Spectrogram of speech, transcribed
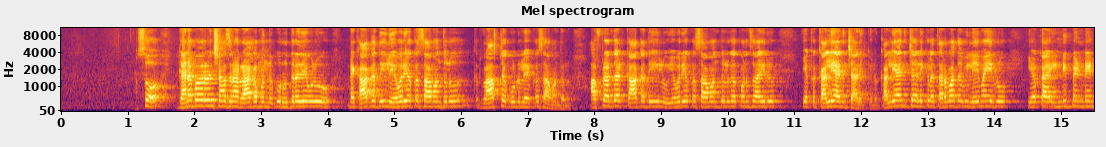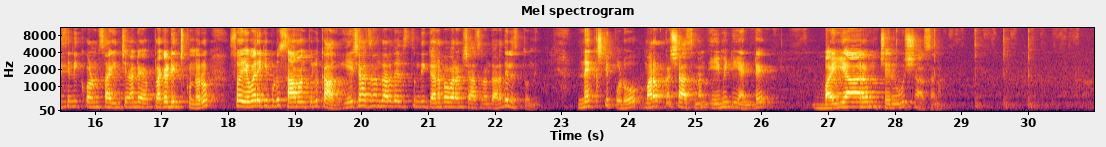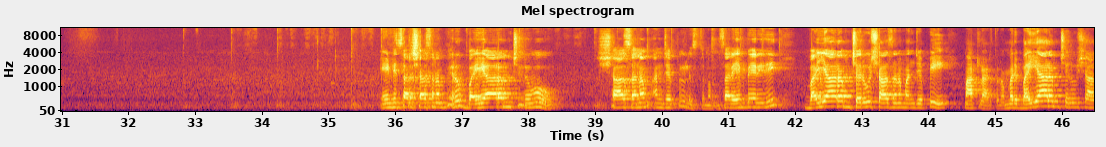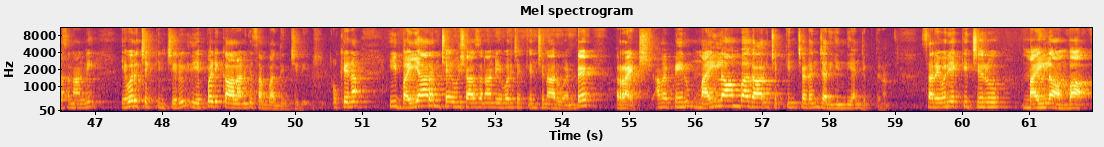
సో గణపవరం శాసనం రాకముందుకు రుద్రదేవుడు అంటే కాకతీయులు ఎవరి యొక్క సామంతులు? రాష్ట్రకూటుల యొక్క సామంతులు. ఆఫ్టర్ దట్ కాకతీయులు ఎవరి యొక్క సామంతులుగా కొనసాగిరు ఈ యొక్క కళ్యాణ చాళుక్యులు. కళ్యాణ చాళుక్యుల తర్వాత వీళ్ళు ఏమయ్యారు ఈ యొక్క ఇండిపెండెన్సీని కొనసాగించి అంటే ప్రకటించుకున్నారు. సో ఎవరికి ఇప్పుడు సామంతులు కాదు. ఏ శాసనం ద్వారా తెలుస్తుంది? గణపవరం శాసనం ద్వారా తెలుస్తుంది. నెక్స్ట్ ఇప్పుడు మరొక శాసనం ఏమిటి అంటే బయ్యారం చెరువు శాసనం. ఏంటి సార్ శాసనం పేరు? బయ్యారం చెరువు. శాసనం అని చెప్పి పిలుస్తున్నాం. సార్ ఏం పేరు ఇది? బయ్యారం చెరువు శాసనం అని చెప్పి మాట్లాడుతున్నాం. మరి బయ్యారం చెరువు శాసనాన్ని ఎవరు చెక్కించారు? ఇది ఎప్పటి కాలానికి సంబంధించింది? ఓకేనా? ఈ బయ్యారం చెరువు శాసనాన్ని ఎవరు చెక్కించినారు అంటే రైట్. ఆమె పేరు మైలాంబ గారు చెక్కించడం జరిగింది అని చెప్తున్నాం. సార్ ఎవరు ఎక్కించారు మైలాంబ.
